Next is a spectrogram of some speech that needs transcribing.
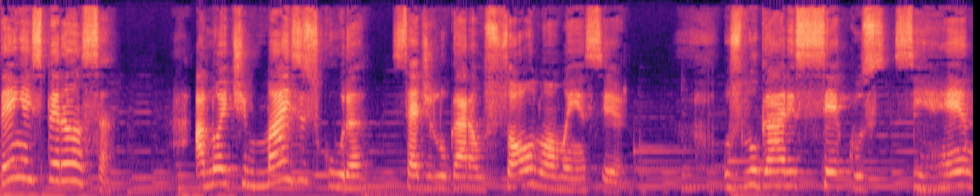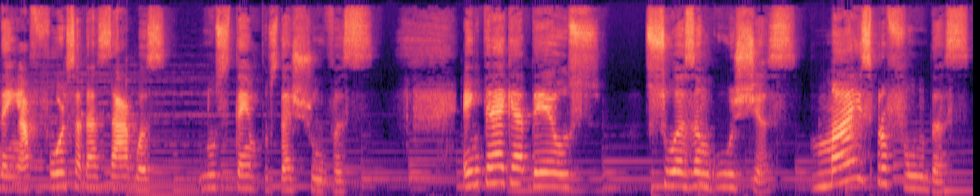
Tenha esperança a noite mais escura cede lugar ao sol no amanhecer. Os lugares secos se rendem à força das águas nos tempos das chuvas. Entregue a Deus suas angústias mais profundas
